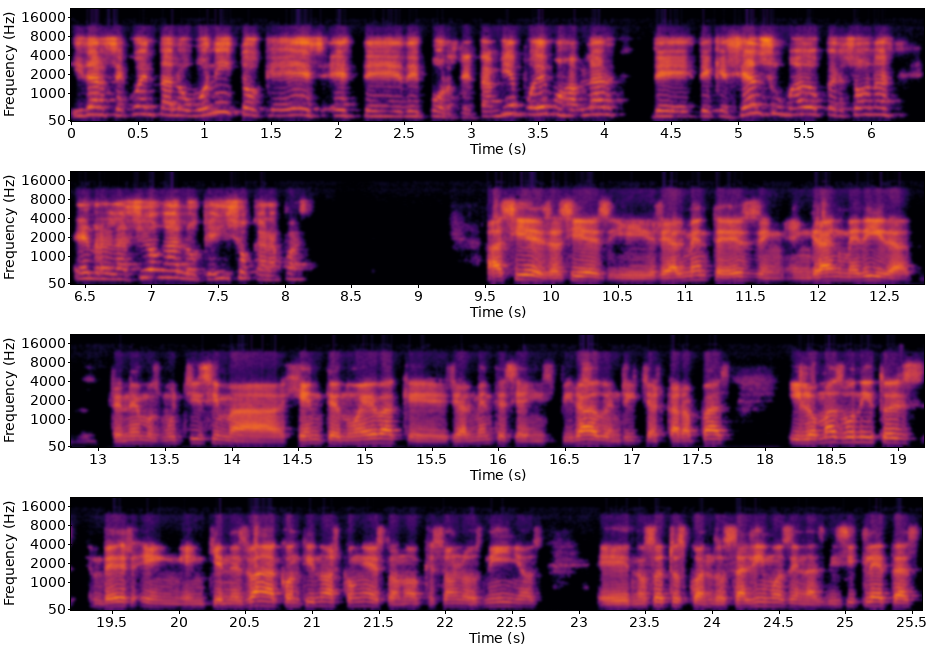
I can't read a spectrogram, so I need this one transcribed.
y darse cuenta lo bonito que es este deporte. También podemos hablar de, que se han sumado personas en relación a lo que hizo Carapaz. Así es, así es, y realmente es en, en, gran medida. Tenemos muchísima gente nueva que realmente se ha inspirado en Richard Carapaz, y lo más bonito es ver en, en quienes van a continuar con esto, ¿no? Que son los niños, eh, nosotros cuando salimos en las bicicletas,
